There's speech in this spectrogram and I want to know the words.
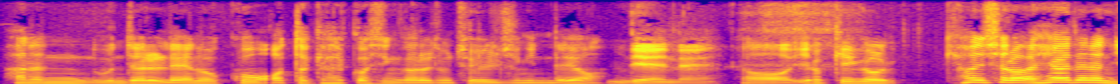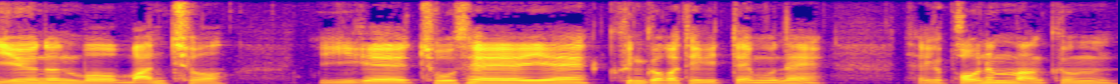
하는 문제를 내놓고 어떻게 할 것인가를 좀 조율 중인데요. 네, 네. 어, 이렇게 이걸 현실화해야 되는 이유는 뭐 많죠. 이게 조세의 근거가 되기 때문에 자기가 버는 만큼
